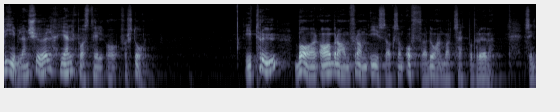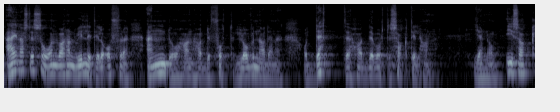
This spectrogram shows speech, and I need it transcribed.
Bibelen sjøl hjelper oss til å forstå. I tru bar Abraham fram Isak som offer da han ble satt på prøve. Sin eneste sønn var han villig til å ofre, enda han hadde fått lovnadene. Og dette hadde blitt sagt til han. Gjennom Isak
